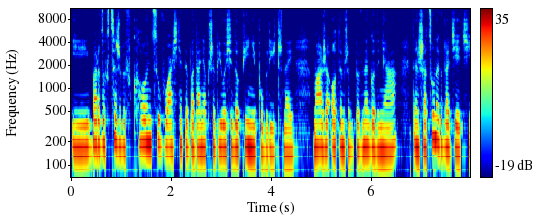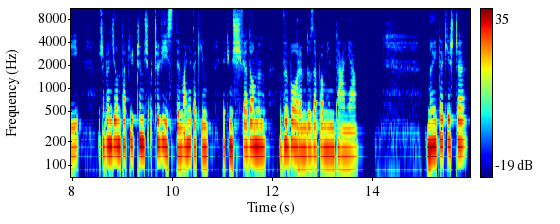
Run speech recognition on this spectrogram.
I bardzo chcę, żeby w końcu właśnie te badania przebiły się do opinii publicznej. Marzę o tym, żeby pewnego dnia ten szacunek dla dzieci, że będzie on taki czymś oczywistym, a nie takim jakimś świadomym wyborem do zapamiętania. No i tak jeszcze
